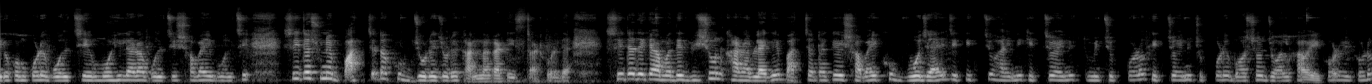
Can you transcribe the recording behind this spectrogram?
এরকম করে বলছে, মহিলারা বলছে, সবাই বলছে, সেটা শুনে বাচ্চাটা খুব জোরে জোরে কান্নাকাটি স্টার্ট করে দেয়। সেটা দেখে আমাদের ভীষণ খারাপ লাগে। বাচ্চাটাকে সবাই খুব বোঝায় যে কিচ্ছু হয়নি কিচ্ছু হয়নি, তুমি চুপ করো, কিচ্ছু হয়নি, চুপ করে বসো জল খাও, এই করো এই করো।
